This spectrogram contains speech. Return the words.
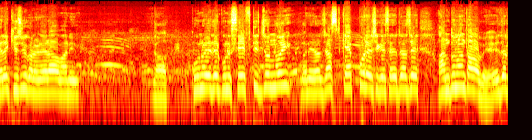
এরা কিছুই করেন এরা মানে কোনো এদের কোনো সেফটির জন্যই মানে এরা জাস্ট ক্যাপ পরে এসে গেছে এটা যে আন্দোলন থামাবে, এদের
